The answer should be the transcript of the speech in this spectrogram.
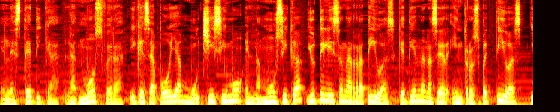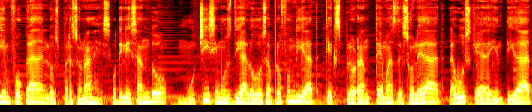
en la estética, la atmósfera y que se apoya muchísimo en la música y utiliza narrativas que tienden a ser introspectivas y enfocada en los personajes, utilizando muchísimos diálogos a profundidad que exploran temas de soledad, la búsqueda de identidad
